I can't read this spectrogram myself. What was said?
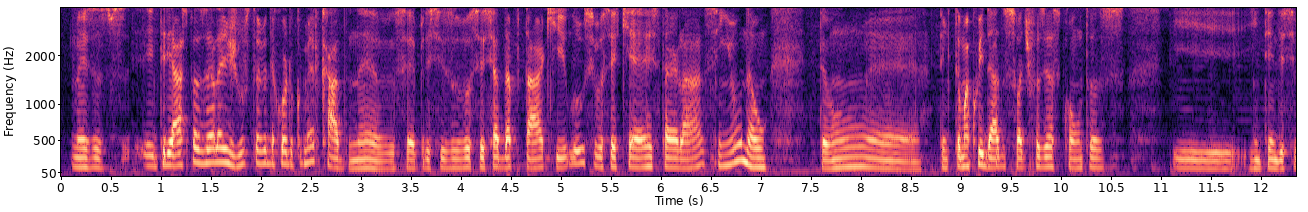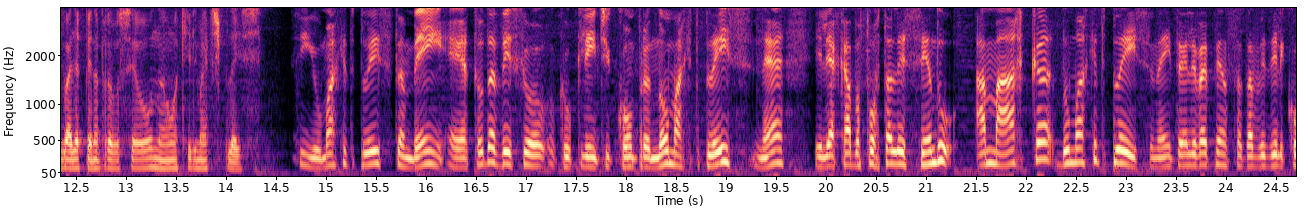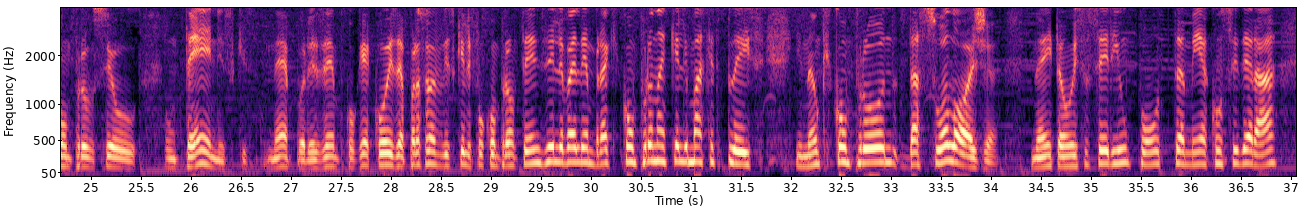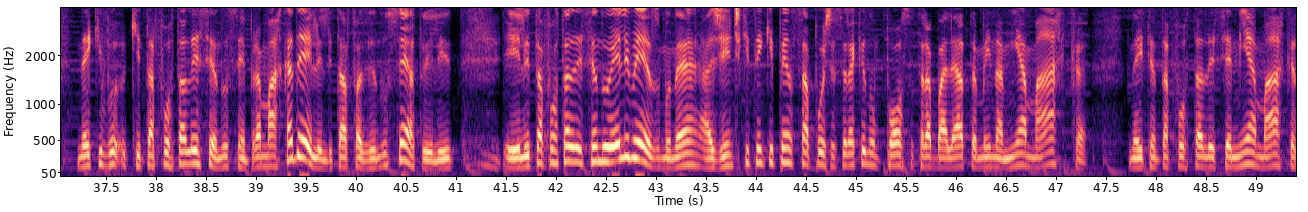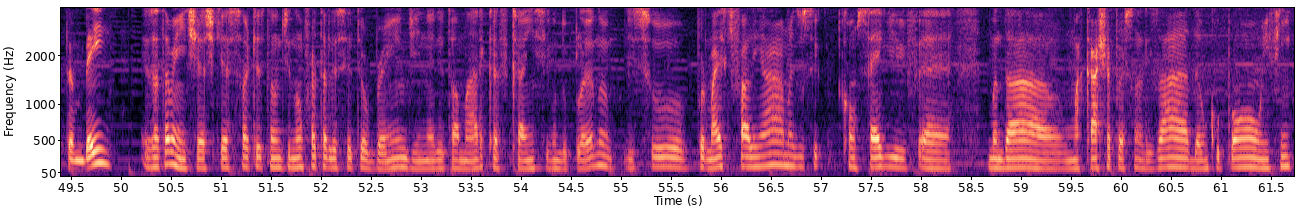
mas entre aspas ela é justa de acordo com o mercado, né? Você é preciso você se adaptar àquilo se você quer estar lá, sim ou não. Então é, tem que tomar cuidado só de fazer as contas e entender se vale a pena para você ou não aquele marketplace. Sim, o marketplace também é toda vez que o, que o cliente compra no marketplace, né, ele acaba fortalecendo a marca do marketplace, né? Então ele vai pensar, talvez ele comprou o seu um tênis, que, né, por exemplo, qualquer coisa, a próxima vez que ele for comprar um tênis, ele vai lembrar que comprou naquele marketplace e não que comprou da sua loja, né? Então isso seria um ponto também a considerar, né, que que está fortalecendo sempre a marca dele, ele está fazendo certo, ele ele está fortalecendo ele mesmo, né? A gente que tem que pensar, poxa, será que eu não posso trabalhar também na minha marca, né, e tentar fortalecer a minha marca também? Exatamente, acho que essa questão de não fortalecer teu branding, né, de tua marca ficar em segundo plano, isso, por mais que falem, ah, mas você consegue é, mandar uma caixa personalizada, um cupom, enfim,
